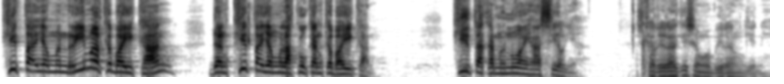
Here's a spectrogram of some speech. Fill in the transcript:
Kita yang menerima kebaikan dan kita yang melakukan kebaikan. Kita akan menuai hasilnya. Sekali lagi saya mau bilang gini,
